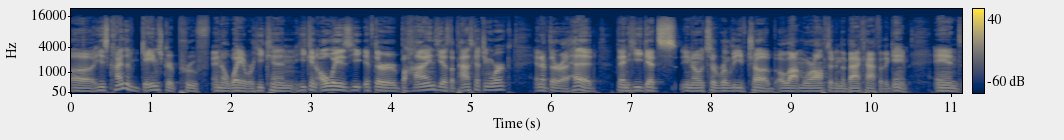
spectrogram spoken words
uh, he's kind of game script proof in a way where he can he can always he, if they're behind he has the pass catching work and if they're ahead then he gets you know to relieve Chubb a lot more often in the back half of the game and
